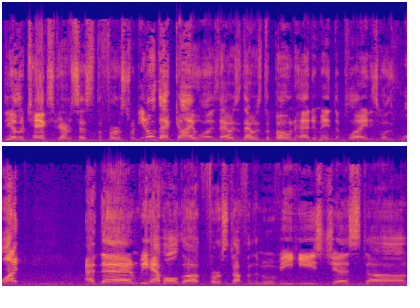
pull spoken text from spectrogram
the other taxi driver says to the first one, "You know that guy was? That was that was the bonehead who made the play." And he goes, "What?" And then we have all the first stuff in the movie. He's just uh,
